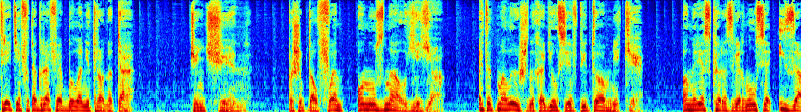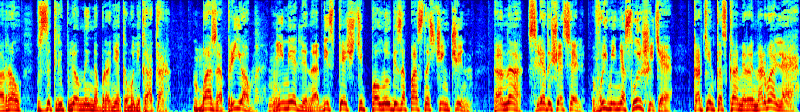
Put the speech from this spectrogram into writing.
Третья фотография была не тронута. «Чин-чин», — прошептал Фэн, он узнал ее. Этот малыш находился в питомнике. Он резко развернулся и заорал в закрепленный на броне коммуникатор. «База, прием! Немедленно обеспечьте полную безопасность Чин-чин! Она — следующая цель! Вы меня слышите? Картинка с камеры нормальная!»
